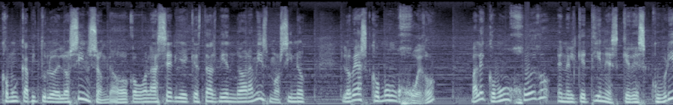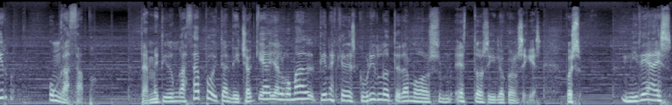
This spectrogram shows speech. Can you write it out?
como un capítulo de Los Simpson o como la serie que estás viendo ahora mismo, sino lo veas como un juego, ¿vale? Como un juego en el que tienes que descubrir un gazapo. Te han metido un gazapo y te han dicho, aquí hay algo mal, tienes que descubrirlo, te damos esto si lo consigues. Pues mi idea es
